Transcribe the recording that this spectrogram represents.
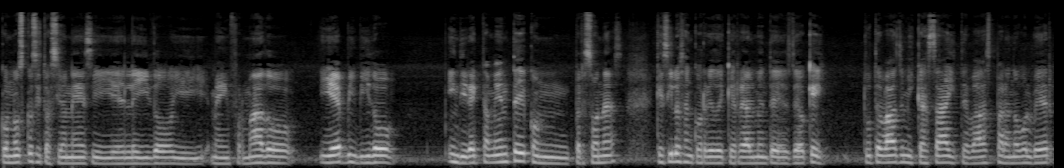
conozco situaciones y he leído y me he informado y he vivido indirectamente con personas que sí los han corrido y que realmente es de, ok, tú te vas de mi casa y te vas para no volver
